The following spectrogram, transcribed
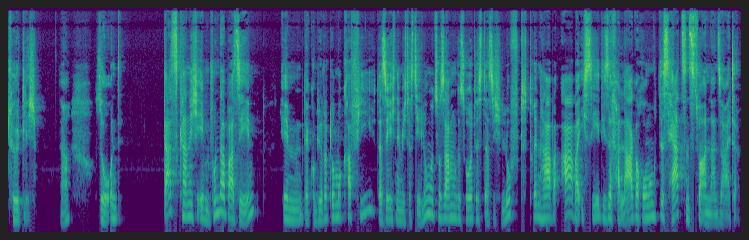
tödlich. Ja? So, und das kann ich eben wunderbar sehen in der Computertomographie. Da sehe ich nämlich, dass die Lunge zusammengesurrt ist, dass ich Luft drin habe, aber ich sehe diese Verlagerung des Herzens zur anderen Seite.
